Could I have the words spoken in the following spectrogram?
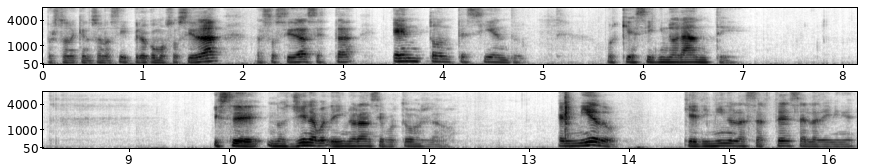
personas que no son así, pero como sociedad, la sociedad se está entonteciendo porque es ignorante. Y se nos llena de ignorancia por todos lados. El miedo que elimina la certeza de la divinidad.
